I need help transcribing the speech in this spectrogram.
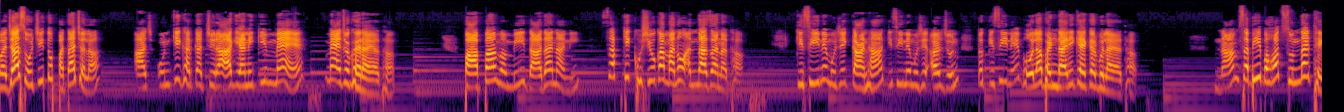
वजह सोची तो पता चला आज उनके घर का चिराग यानी कि मैं मैं जो घर आया था। पापा मम्मी दादा नानी सबकी खुशियों का मानो अंदाज़ा ना था। किसी ने मुझे कान्हा, किसी ने मुझे अर्जुन तो किसी ने भोला भंडारी कहकर बुलाया था। नाम सभी बहुत सुंदर थे,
